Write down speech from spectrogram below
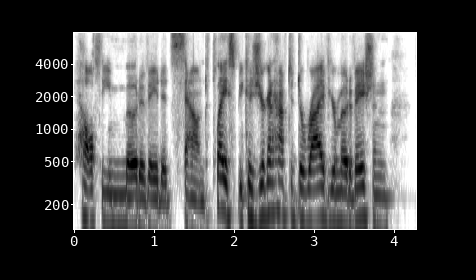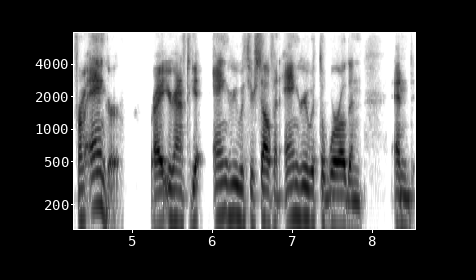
healthy motivated sound place because you're gonna have to derive your motivation from anger right? You're gonna have to get angry with yourself and angry with the world and and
